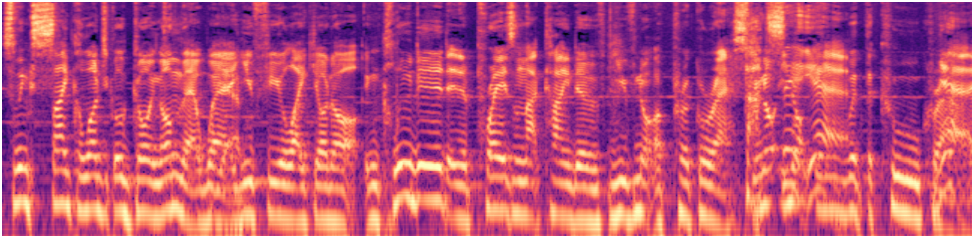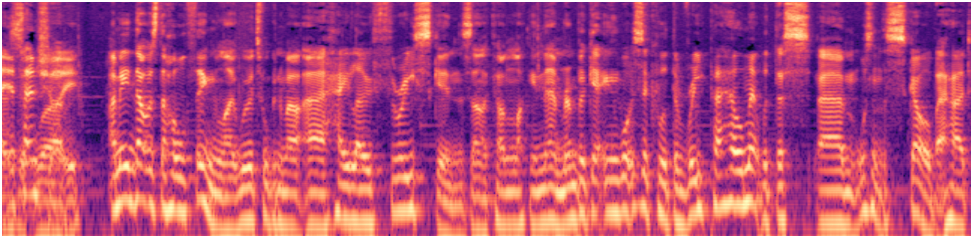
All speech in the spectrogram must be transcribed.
something psychological going on there where Yeah. you feel like you're not included and it preys on that kind of you've not progressed. you're not, That's you're it, not yeah. in with the cool crowd. Yeah, it essentially. I mean, that was the whole thing. Like we were talking about uh, Halo Three skins, like unlocking them. Remember getting what was it called, the Reaper helmet with this? Um, wasn't the skull, but it had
